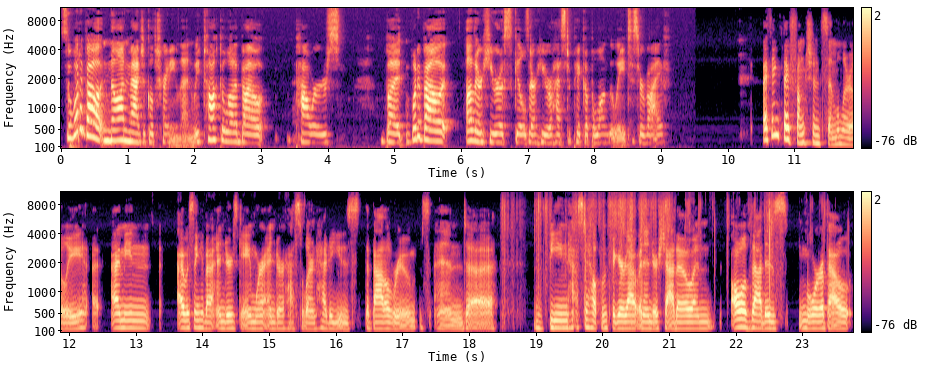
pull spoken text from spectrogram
so what about non-magical training then? We've talked a lot about powers, but what about other hero skills our hero has to pick up along the way to survive? I think they function similarly. I mean, I was thinking about Ender's game where Ender has to learn how to use the battle rooms and uh, Bean has to help him figure it out in Ender's Shadow, and all of that is more about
